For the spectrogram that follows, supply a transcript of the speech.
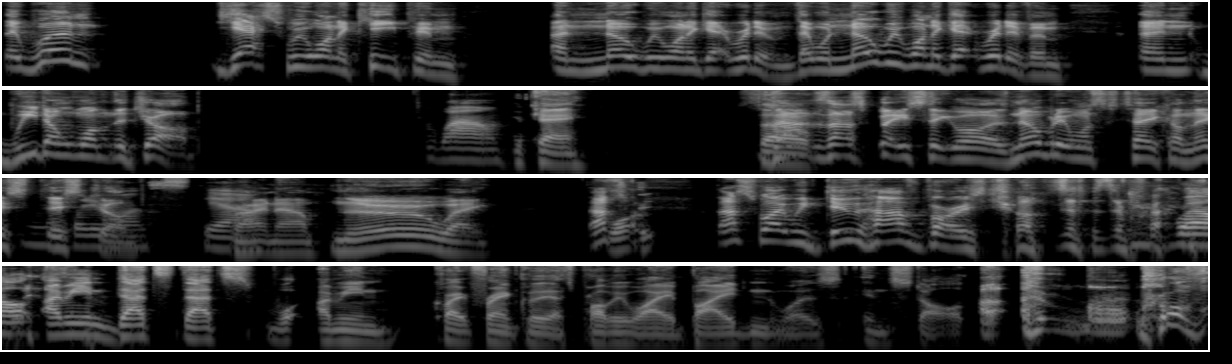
They weren't, yes, we want to keep him, and no, we want to get rid of him. They were, no, we want to get rid of him, and we don't want the job. Wow. Okay. So That, that's basically what it was. Nobody wants to take on this this job wants- yeah. right now. No way. That's Well- that's why we do have Boris Johnson as a prime well, minister. I mean, that's that's what I mean, quite frankly, that's probably why Biden was installed. Uh,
